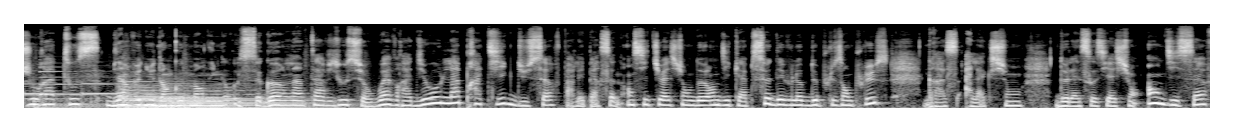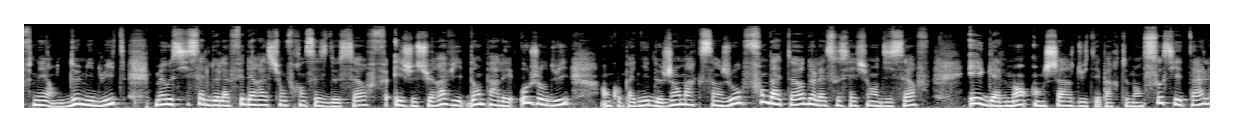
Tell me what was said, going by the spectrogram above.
Bonjour à tous, bienvenue dans Good Morning au Segor, l'interview sur Web Radio. La pratique du surf par les personnes en situation de handicap se développe de plus en plus grâce à l'action de l'association Andy Surf née en 2008, mais aussi celle de la Fédération française de surf. Et je suis ravie d'en parler aujourd'hui en compagnie de Jean-Marc Saint-Jour, fondateur de l'association Andy Surf et également en charge du département sociétal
